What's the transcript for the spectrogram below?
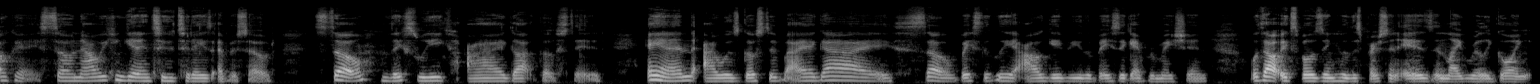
Okay, so now we can get into today's episode. So, this week I got ghosted and I was ghosted by a guy. So, basically, I'll give you the basic information without exposing who this person is and like really going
